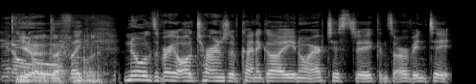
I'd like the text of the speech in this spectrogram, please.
You know, Yeah, Noel. definitely. Like Noel's a very alternative kind of guy, you know, artistic and sort of into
